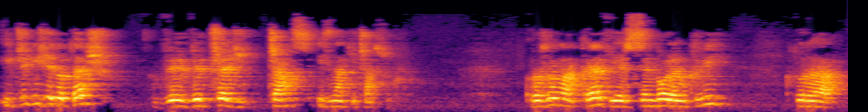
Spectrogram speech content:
I czyni się to też, by wyprzedzić czas i znaki czasów. Rozlana krew jest symbolem krwi, która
